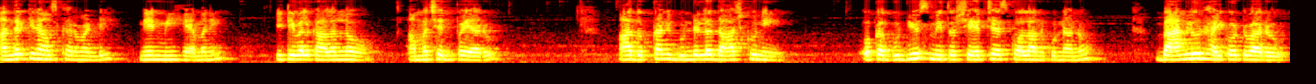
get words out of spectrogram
అందరికీ నమస్కారం అండి. నేను మీ హేమని. ఇటీవల కాలంలో అమ్మ చనిపోయారు. ఆ దుఃఖాన్ని గుండెల్లో దాచుకుని ఒక గుడ్ న్యూస్ మీతో షేర్ చేసుకోవాలనుకున్నాను. బెంగళూరు హైకోర్టు వారు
